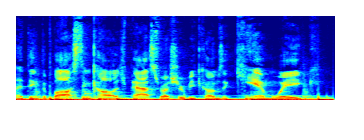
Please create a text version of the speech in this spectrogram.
I think the Boston College pass rusher becomes a Cam Wake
